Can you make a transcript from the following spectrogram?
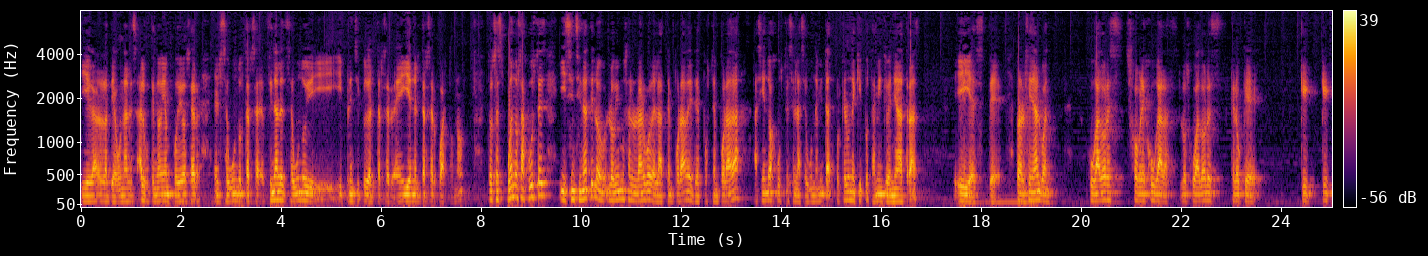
y llegar a las diagonales, algo que no habían podido hacer el segundo, tercer, finales del segundo y, principio del tercer eh, y en el tercer cuarto, ¿no? Entonces, buenos ajustes y Cincinnati lo, lo vimos a lo largo de la temporada y de postemporada haciendo ajustes en la segunda mitad, porque era un equipo también que venía atrás y este, pero al final, bueno, jugadores sobre jugadas, los jugadores creo que que,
